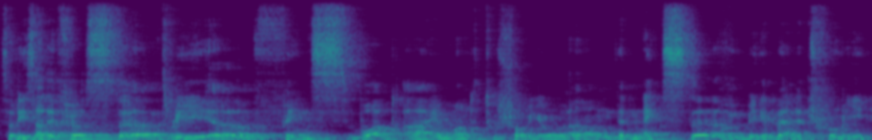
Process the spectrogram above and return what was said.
So these are the first um, three um, things what I wanted to show you. Um, the next um, big advantage for me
